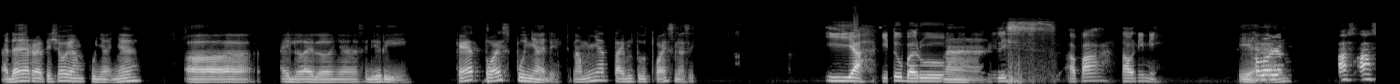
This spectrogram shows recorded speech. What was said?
Ada reality show yang punyanya eh idol-idolnya sendiri. Kayak Twice punya deh, namanya Time to Twice nggak sih? Iya, itu baru Nah, rilis apa tahun ini. iya Kalau kan? yang as as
